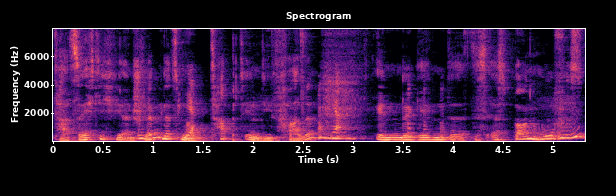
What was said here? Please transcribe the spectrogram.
tatsächlich wie ein Schleppnetz. Man Ja. tappt in die Falle Ja. In der Gegend des, des S-Bahnhofes.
